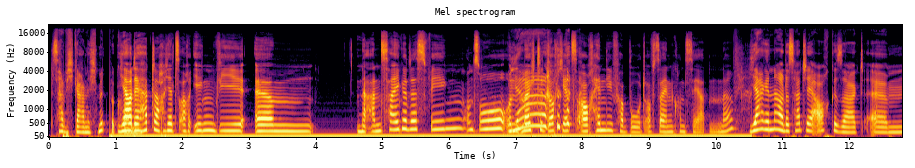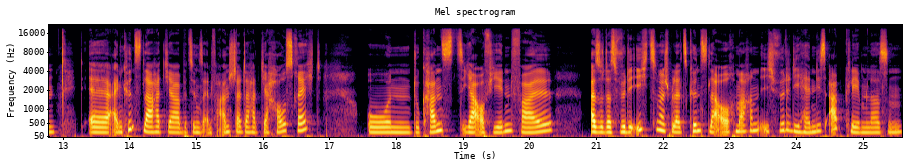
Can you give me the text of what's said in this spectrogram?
Das habe ich gar nicht mitbekommen. Ja, der hat doch jetzt auch irgendwie ähm, eine Anzeige deswegen und so und Ja. möchte doch jetzt auch Handyverbot auf seinen Konzerten, ne? Ja, genau, das hatte er auch gesagt. Ähm, äh, ein Künstler hat ja, beziehungsweise ein Veranstalter hat ja Hausrecht und du kannst ja auf jeden Fall, also das würde ich zum Beispiel als Künstler auch machen, ich würde die Handys abkleben lassen,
